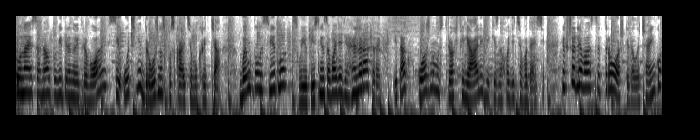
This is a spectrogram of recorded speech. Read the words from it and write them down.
Лунає сигнал повітряної тривоги, всі учні дружно спускаються в укриття. Вимкнули світло, свою пісню заводять генератори, і так в кожному з трьох філіалів, які знаходяться в Одесі. Якщо для вас це трошки далеченько,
